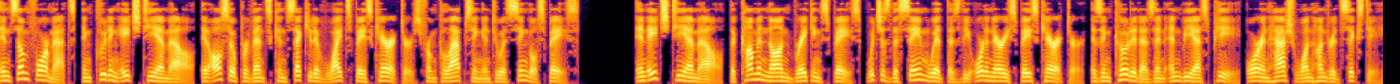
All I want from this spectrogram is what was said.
In some formats, including HTML, it also prevents consecutive whitespace characters from collapsing into a single space. In HTML, the common non-breaking space, which is the same width as the ordinary space character, is encoded as an NBSP, or an hash 160.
